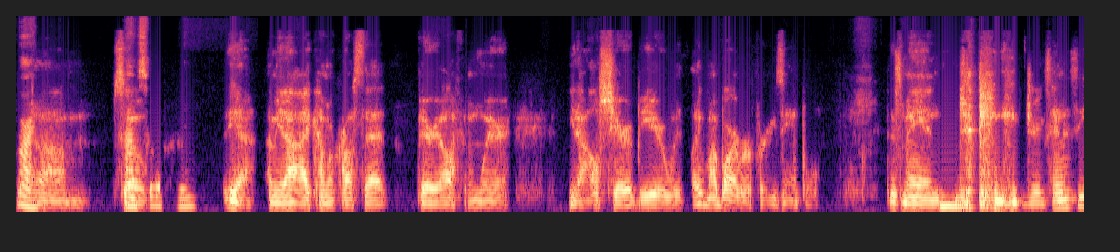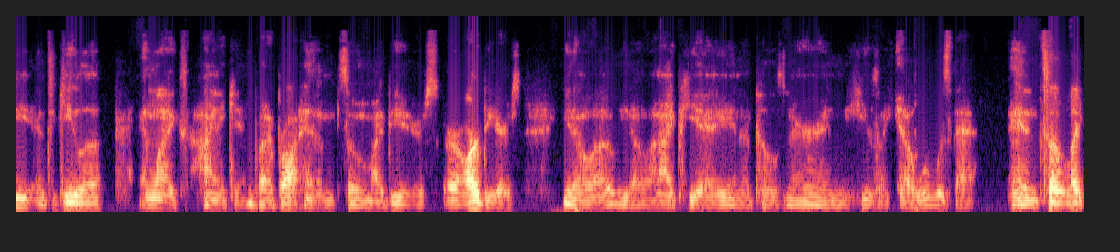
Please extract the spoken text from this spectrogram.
right um so Absolutely. yeah i mean I, I come across that very often where you know i'll share a beer with like my barber for example this man mm-hmm. drinks Hennessy and tequila and likes Heineken, but I brought him some of my beers or our beers, you know, uh, you know, an IPA and a Pilsner, and he was like, "Yo, what was that?" And so, like,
